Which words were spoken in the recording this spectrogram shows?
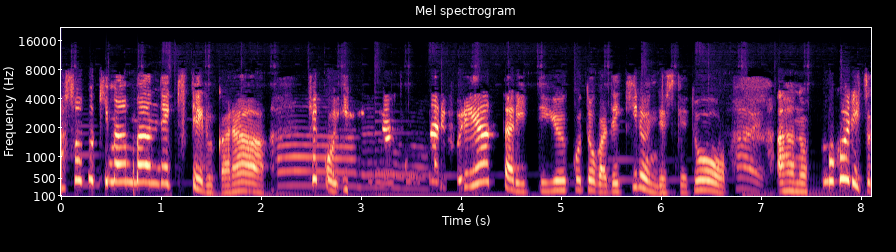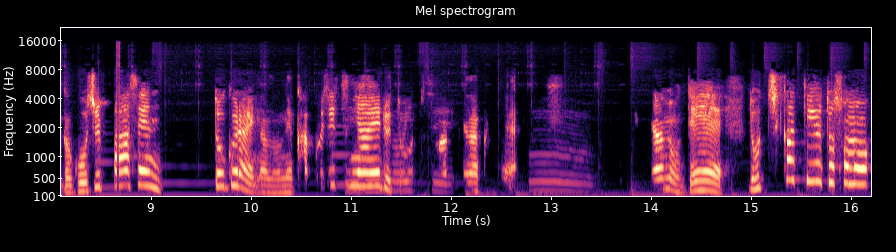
遊ぶ気満々で来てるから、結構一旦ったり触れ合ったりっていうことができるんですけど、はい、あの、遭遇率が50%ぐらいなのね、確実に会えるとは決まってなくて。なので、どっちかっていうと、その、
